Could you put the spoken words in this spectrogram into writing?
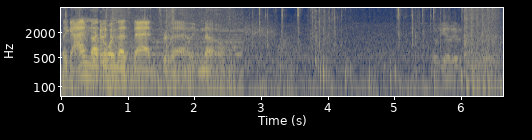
Like, I'm not the one that's bad for that. Like, no. Oh, yeah, they have a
